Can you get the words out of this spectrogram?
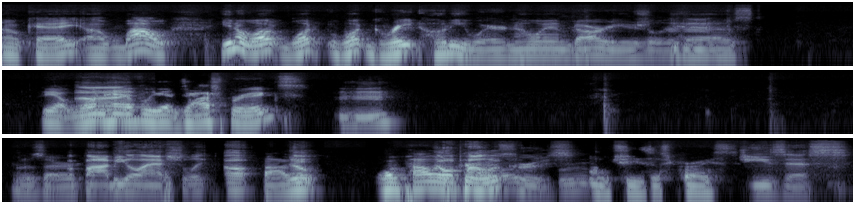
Okay. Uh, wow. You know what? What what great hoodie wear Noam Dar usually Mhm. has. We got one Uh, half. We got Josh Briggs. Mm-hmm. What was our Bobby Lashley. Oh, Bobby? nope. Oh, Apollo Oh, Apollo Crews? Cruz. Oh Jesus Christ! Jesus.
